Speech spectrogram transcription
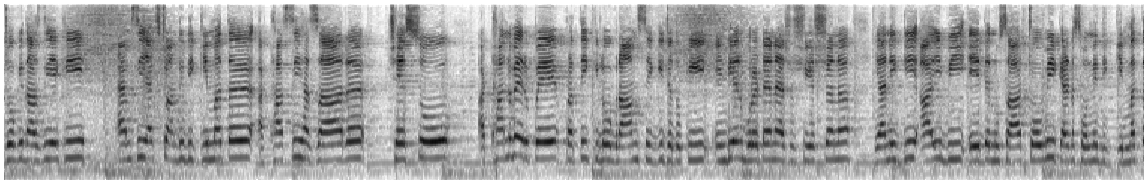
ਜੋ ਕਿ ਦੱਸਦੀ ਹੈ ਕਿ MCX ਚਾਂਦੀ ਦੀ ਕੀਮਤ 88698 ਰੁਪਏ ਪ੍ਰਤੀ ਕਿਲੋਗ੍ਰਾਮ ਸੀਗੀ, ਜਦੋਂ ਕਿ ਇੰਡੀਅਨ ਬੁਲੇਟਿਨ ਐਸੋਸੀਏਸ਼ਨ ਯਾਨੀ ਕਿ IBA ਦੇ ਅਨੁਸਾਰ 24 ਕੈਰਟ ਸੋਨੇ ਦੀ ਕੀਮਤ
